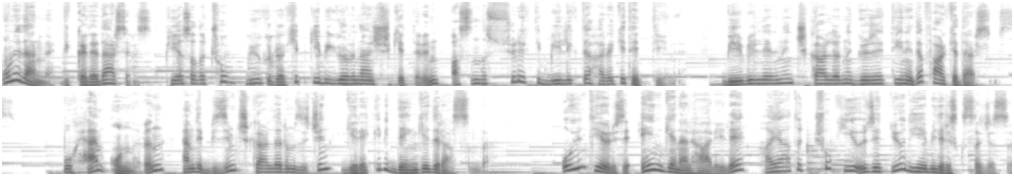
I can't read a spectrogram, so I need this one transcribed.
O nedenle dikkat ederseniz piyasada çok büyük rakip gibi görünen şirketlerin aslında sürekli birlikte hareket ettiğini, birbirlerinin çıkarlarını gözettiğini de fark edersiniz. Bu hem onların hem de bizim çıkarlarımız için gerekli bir dengedir aslında. Oyun teorisi en genel haliyle hayatı çok iyi özetliyor diyebiliriz kısacası.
